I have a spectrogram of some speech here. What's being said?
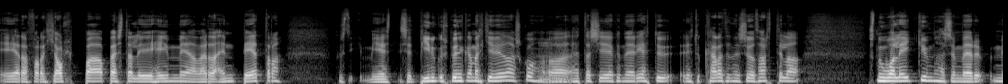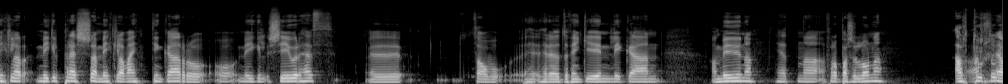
er að fara að hjálpa besta liði í heimi að verða enn betra veist, ég set píningu spurningamerki við það sko, Mhm. að þetta sé einhvern veginn réttu, réttu karakterin sem þarf til að snúa leikjum, það sem er miklar, mikil pressa, mikla væntingar og, og mikil sigurhefð uh, þá þeir eru þetta fengið inn líka á miðjuna hérna frá Barcelona. Artur, Artur, já,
